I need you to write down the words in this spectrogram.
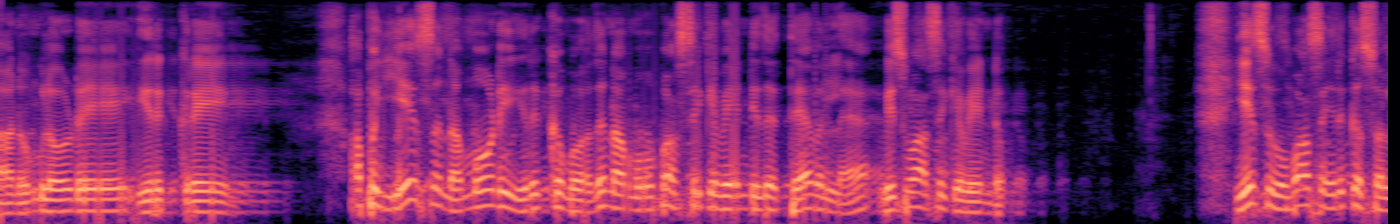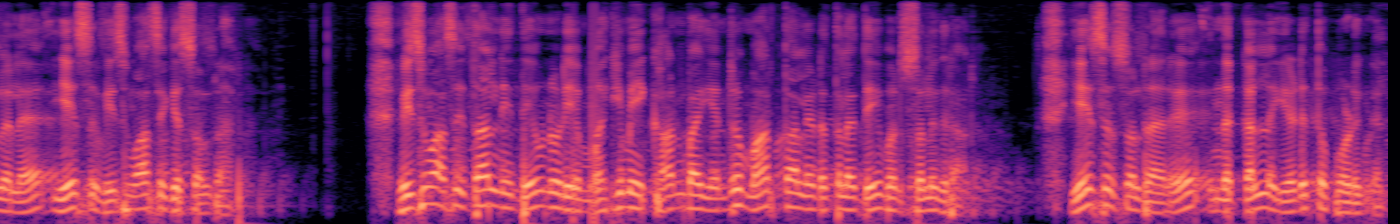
நான் உங்களோடே இருக்கிறேன். அப்ப இயேசு நம்மோடு இருக்கும்போது நாம் உபாசிக்க வேண்டியது தேவையில்லை விசுவாசிக்க வேண்டும். இயேசு உபாசம் இருக்க சொல்லலை இயேசு விசுவாசிக்க சொல்றார். விசுவாசித்தால் நீ தேவனுடைய மகிமை காண்பாய் என்று மார்த்தாள் இடத்துல தேவன் சொல்லுகிறார். இயேசு சொல்றாரு இந்த கல்லை எடுத்து போடுங்கள்.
